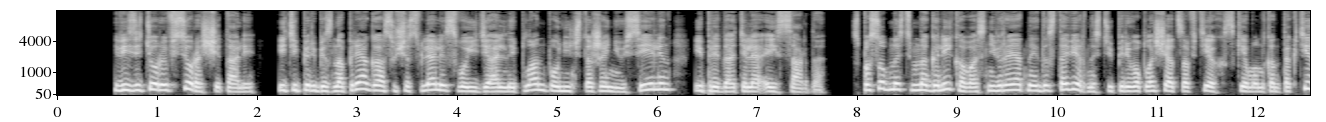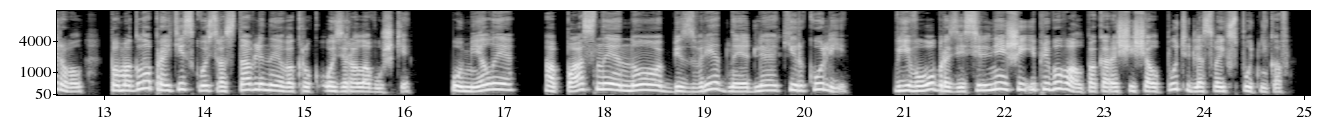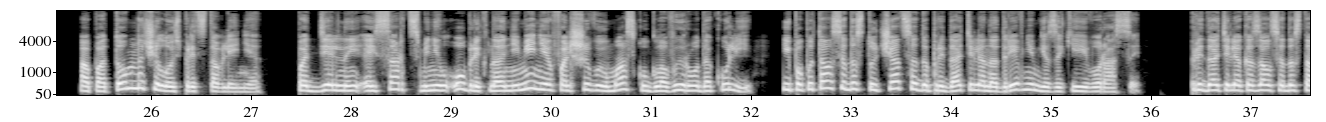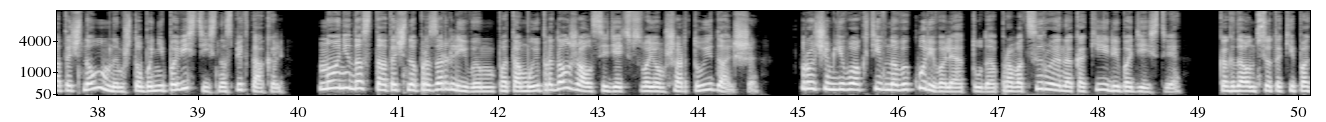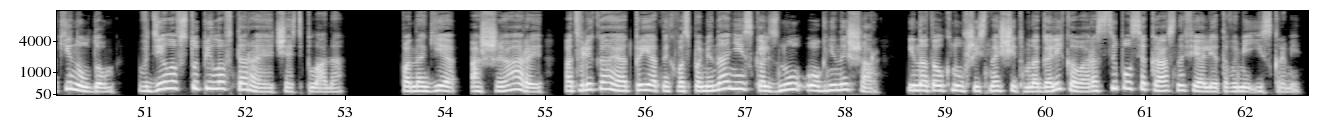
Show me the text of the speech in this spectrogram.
Визитеры все рассчитали, и теперь без напряга осуществляли свой идеальный план по уничтожению Сейлин и предателя Эйсарда. Способность Многоликого с невероятной достоверностью перевоплощаться в тех, с кем он контактировал, помогла пройти сквозь расставленные вокруг озера ловушки. Умелые, опасные, но безвредные для Киркули. В его образе сильнейший и пребывал, пока расчищал путь для своих спутников. А потом началось представление. Поддельный Эйсарт сменил облик на не менее фальшивую маску главы рода Кули и попытался достучаться до предателя на древнем языке его расы. Предатель оказался достаточно умным, чтобы не повестись на спектакль, но недостаточно прозорливым, потому и продолжал сидеть в своем шарту и дальше. Впрочем, его активно выкуривали оттуда, провоцируя на какие-либо действия. Когда он все-таки покинул дом, в дело вступила вторая часть плана. По ноге Ашиары, отвлекая от приятных воспоминаний, скользнул огненный шар и, натолкнувшись на щит Многоликого, рассыпался красно-фиолетовыми искрами.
